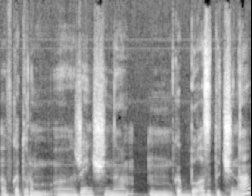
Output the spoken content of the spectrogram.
в котором э, женщина как бы была заточена,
